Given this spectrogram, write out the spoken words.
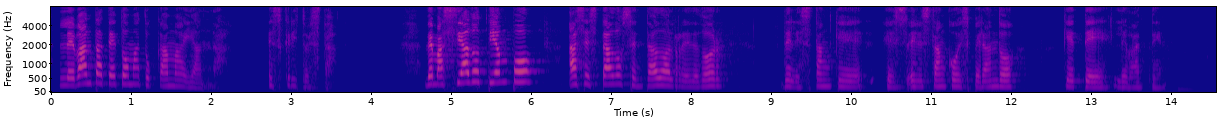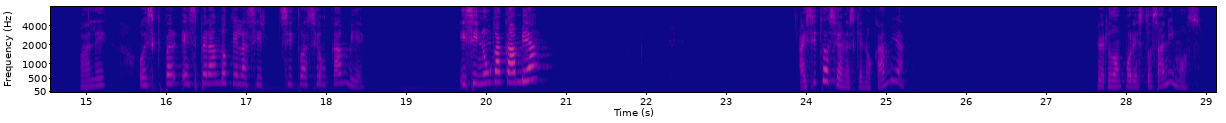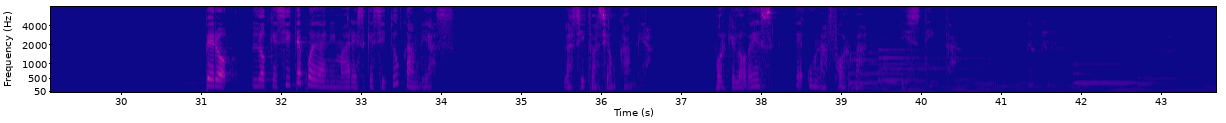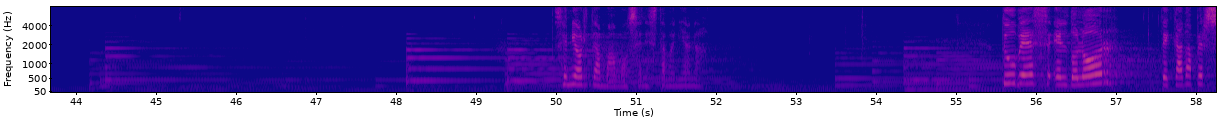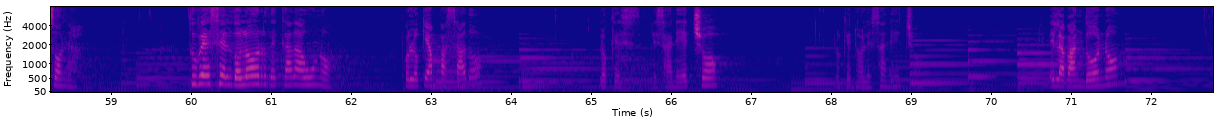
levántate, toma tu cama y anda. Escrito está. Demasiado tiempo has estado sentado alrededor del estanque, el estanco esperando que te levanten. ¿Vale? O esperando que la situación cambie. Y si nunca cambia, hay situaciones que no cambian. Perdón por estos ánimos. Pero lo que sí te puede animar es que si tú cambias, la situación cambia, porque lo ves de una forma distinta. Señor, te amamos en esta mañana. Tú ves el dolor de cada persona. Tú ves el dolor de cada uno por lo que han pasado, lo que les han hecho, lo que no les han hecho. El abandono,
